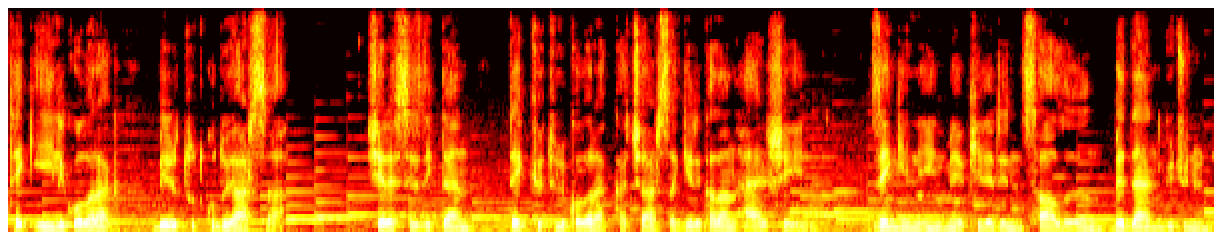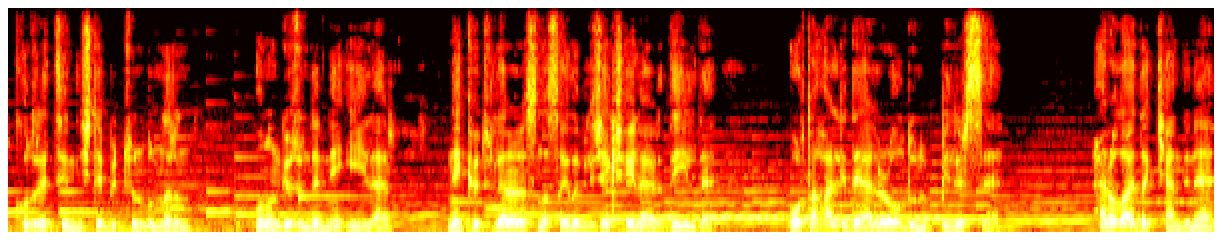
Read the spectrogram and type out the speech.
tek iyilik olarak bir tutku duyarsa, şerefsizlikten tek kötülük olarak kaçarsa geri kalan her şeyin zenginliğin, mevkilerin, sağlığın, beden gücünün, kudretin işte bütün bunların onun gözünde ne iyiler ne kötüler arasında sayılabilecek şeyler değil de orta halli değerler olduğunu bilirse her olayda kendine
